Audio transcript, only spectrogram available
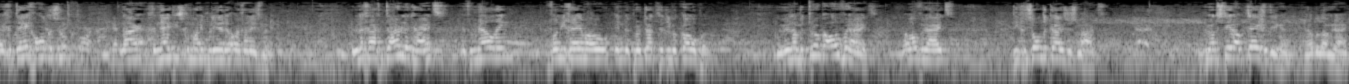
en gedegen onderzoek naar genetisch gemanipuleerde organismen. We willen graag duidelijkheid en vermelding van die GMO in de producten die we kopen. We willen een betrokken overheid. Een overheid die gezonde keuzes maakt. We protesteren ook tegen dingen, heel belangrijk.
